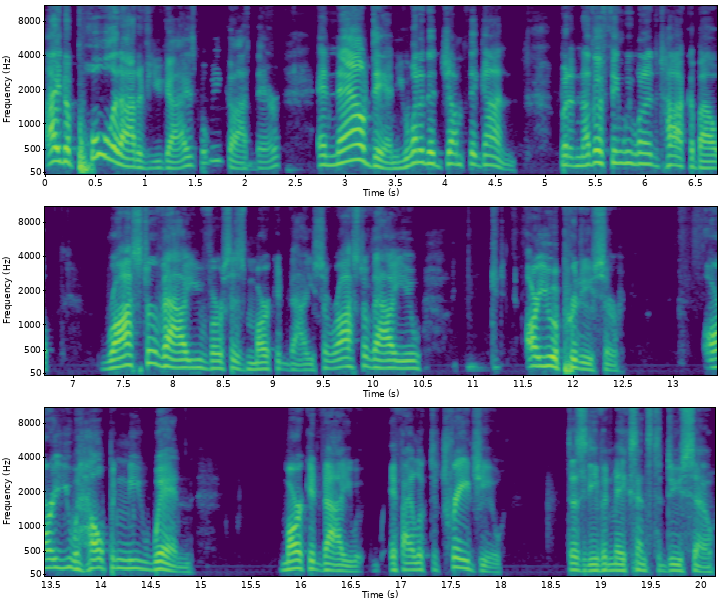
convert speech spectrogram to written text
I had to pull it out of you guys, but we got there. And now, Dan, you wanted to jump the gun. But another thing we wanted to talk about roster value versus market value. So roster value, are you a producer? Are you helping me win? Market value, if I look to trade you, does it even make sense to do so?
